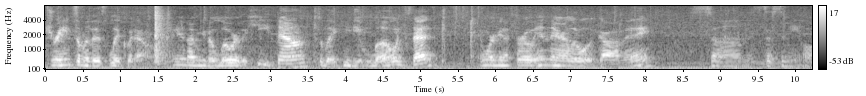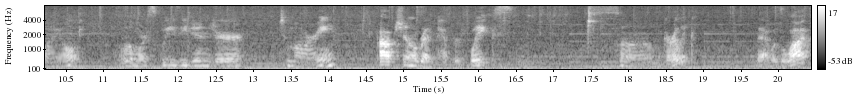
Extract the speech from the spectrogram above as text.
drain some of this liquid out. And I'm gonna lower the heat down to like medium low instead. And we're gonna throw in there a little agave, some sesame oil, a little more squeezy ginger, tamari, optional red pepper flakes, some garlic, that was a lot,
